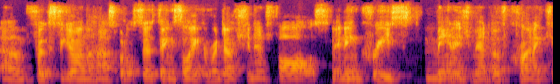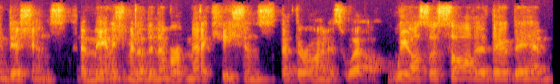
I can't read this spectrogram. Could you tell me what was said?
um, folks to go in the hospital. So things like a reduction in falls, an increased management of chronic conditions, a management of the number of medications that they're on as well. We also saw that they, they had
